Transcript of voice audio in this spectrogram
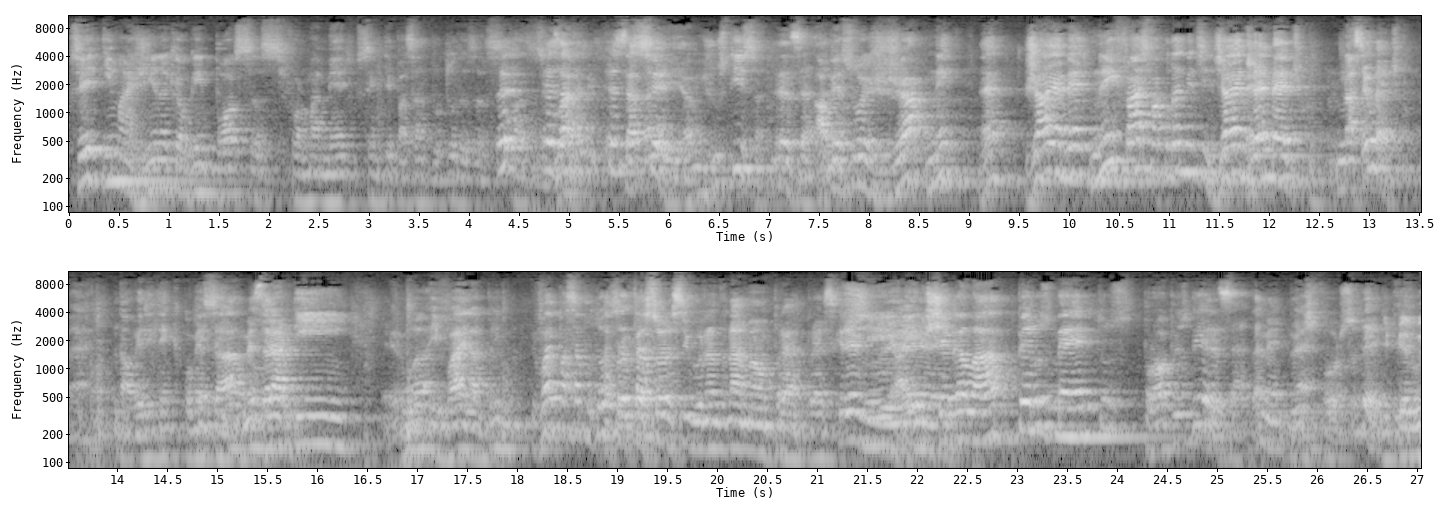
Você imagina que alguém possa se formar médico sem ter passado por todas as é, fases? Exatamente, exatamente. Seria injustiça. Exatamente. A pessoa já nem, né, já é médico, nem faz faculdade de medicina, já é médico. Já é médico. Nasceu médico. É. Não, ele tem que começar no jardim, e vai lá, e vai passar por todas as A professora segurando na mão para escrever. Sim, aí ele chega lá pelos méritos próprios dele. Exatamente, no né? esforço dele. E pelo,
